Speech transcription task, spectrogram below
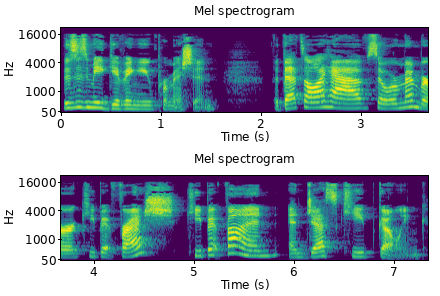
This is me giving you permission. But that's all I have. So remember, keep it fresh, keep it fun, and just keep going.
